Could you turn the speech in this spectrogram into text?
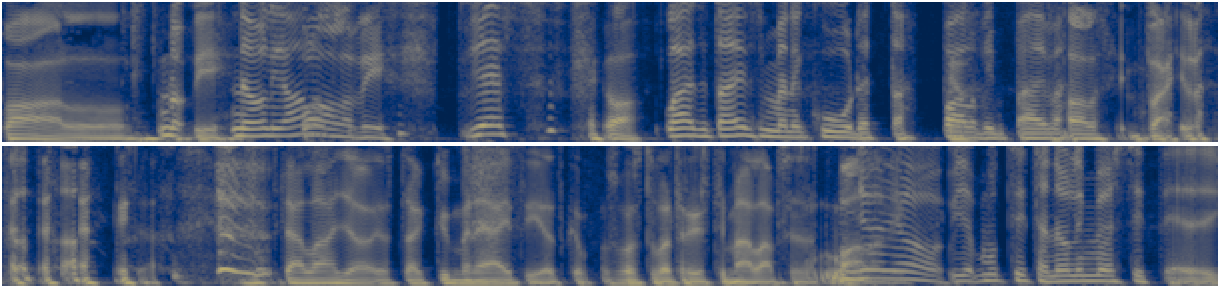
palvi. No, ne oli aluksi- Palvi. Yes. Joo. Laitetaan ensimmäinen kuudetta, palvin päivä. Palvin päivä. Pitää lahjoa jostain kymmenen äitiä, jotka suostuvat ristimään lapsensa Joo, palviksi. joo, ja, mutta sitten ne oli myös sitten, eh,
